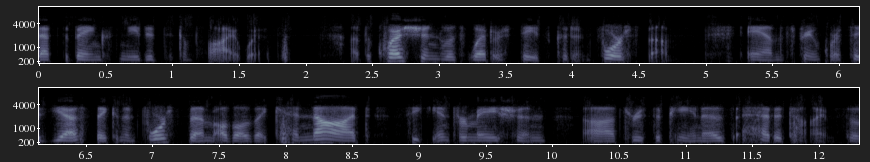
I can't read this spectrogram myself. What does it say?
that the banks needed to comply with. Uh, the question was whether states could enforce them. And the Supreme Court said yes, they can enforce them, although they cannot seek information uh, through subpoenas ahead of time. So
